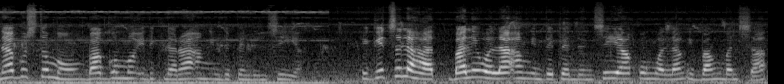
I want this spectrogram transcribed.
na gusto mo bago mo ideklara ang independensiya. Higit sa lahat, baliwala ang independensiya kung walang ibang bansa.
